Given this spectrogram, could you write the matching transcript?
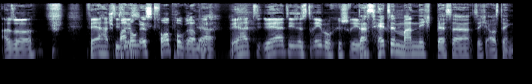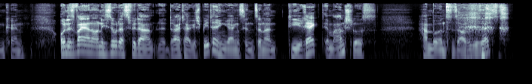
also wer hat Spannung dieses, ist vorprogrammiert. Ja. wer hat, wer hat dieses Drehbuch geschrieben? Das hätte man nicht besser sich ausdenken können. Und es war ja noch nicht so, dass wir da drei Tage später hingegangen sind, sondern direkt im Anschluss haben wir uns ins Auto gesetzt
